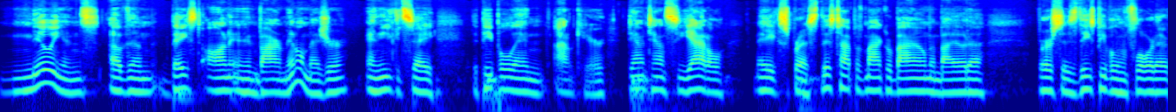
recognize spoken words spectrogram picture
millions of them based on an environmental measure. And you could say the people in, I don't care, downtown Seattle may express this type of microbiome and biota versus these people in Florida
